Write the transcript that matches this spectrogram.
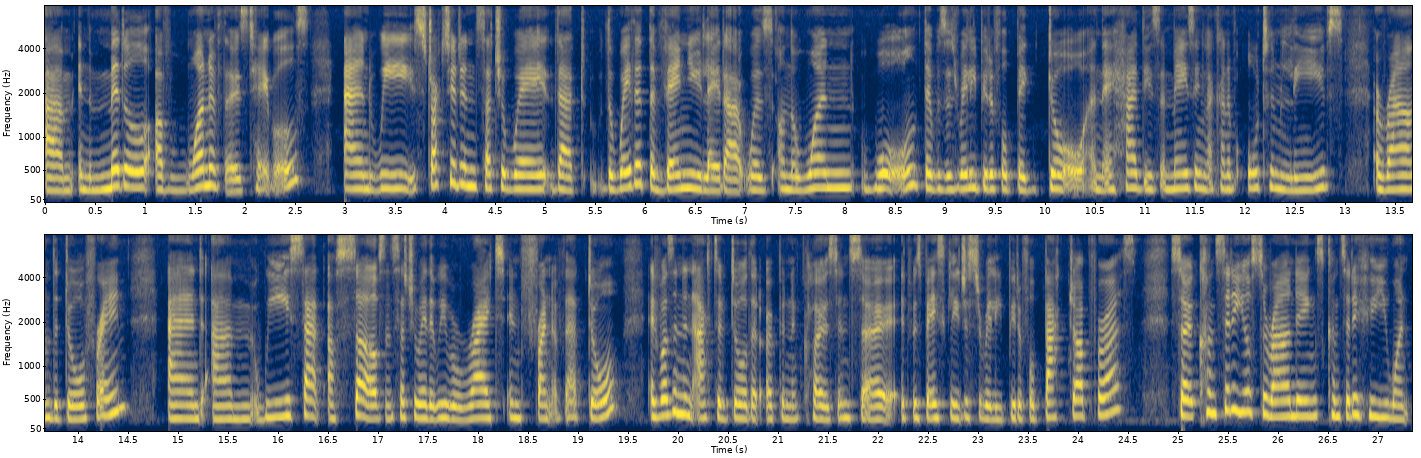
um, in the middle of one of those tables, and we structured in such a way that the way that the venue laid out was on the one wall there was this really beautiful big door, and they had these amazing like kind of autumn leaves around the door frame, and um, we sat ourselves in such a way that we were right in front of that door. It wasn't an active door that opened and closed, and so it was basically just a really beautiful backdrop for us. So consider your surroundings, consider who you want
